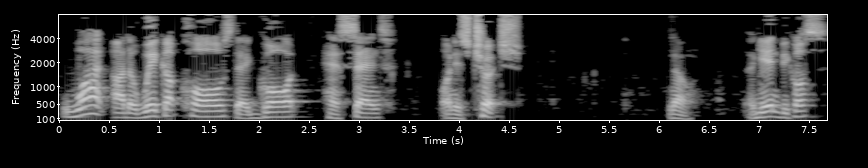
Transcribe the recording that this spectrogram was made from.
what are the wake up calls that God has sent on His church? Now, again, because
